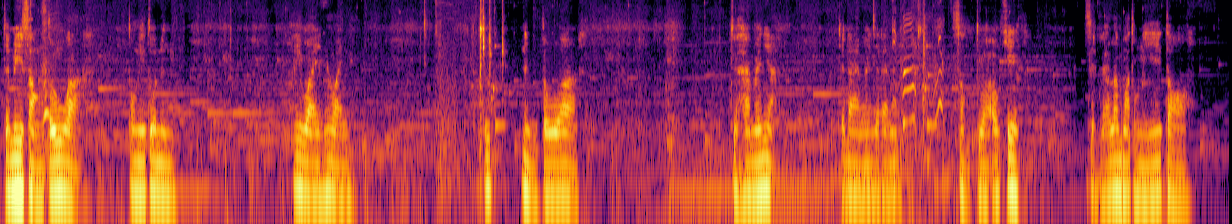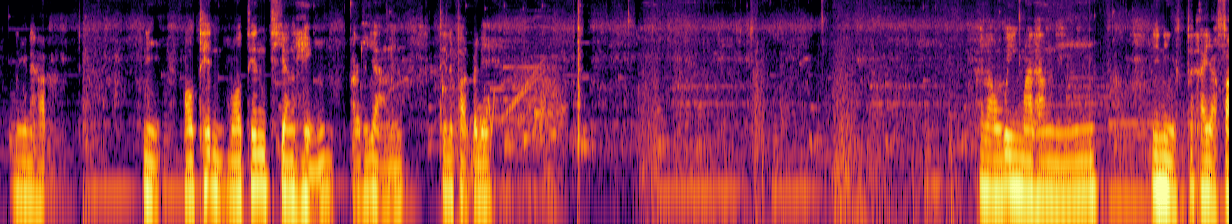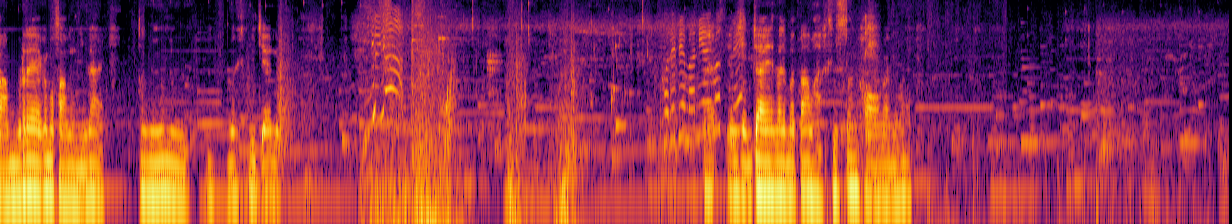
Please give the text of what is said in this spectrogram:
จะมีสองตัวตรงนี้ตัวหนึ่งให้ไวให้ไวปึ๊บหนึ่งตัว จะทำไหมเนี่ย จะได้ไหมจะได้ไหมสองตัวโอเค เสร็จแล้วเรามาตรงนี้ต่อนี่นะครับ นี่ m o u n t a i n Mountain เทียงเหงอะไรทุกอย่างหนึ่งเทเลพอร์ตไปเลย ให้เราวิ่งมาทางนี้ นี่นี่ถ้าใครอยากฟาร์มแรกก็มาฟาร์มตรงนี้ได้ ตรงนี้มือมือแจ๊เลยยังสนใจเราจะมาตามหาซิสตันคอกันนะครับ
